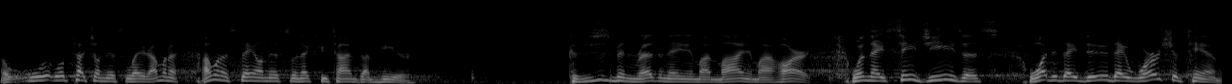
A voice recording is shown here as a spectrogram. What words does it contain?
We'll, we'll touch on this later. I'm going to I'm going to stay on this the next few times I'm here because this has been resonating in my mind and my heart. When they see Jesus, what did they do? They worshiped him.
